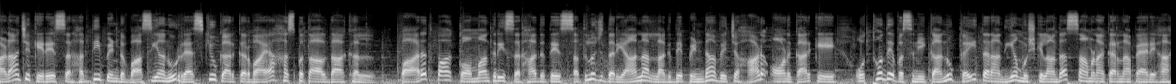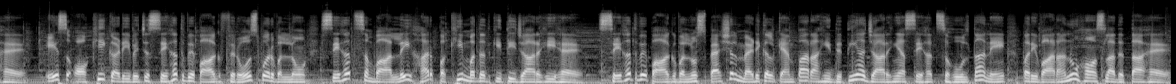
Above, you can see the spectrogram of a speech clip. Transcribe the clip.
ਹੜ੍ਹਾਂ 'ਚ ਘਿਰੇ ਸਰਹੱਦੀ ਪਿੰਡ ਵਾਸੀਆਂ ਨੂੰ ਰੈਸਕਿਊ ਕਰ ਕਰਵਾਇਆ ਹਸਪਤਾਲ ਦਾਖਲ। ਭਾਰਤ-ਪਾਕ ਕੌਮਾਂਤਰੀ ਸਰਹੱਦ ਤੇ ਸਤਲੁਜ ਦਰਿਆ ਨਾਲ ਲੱਗਦੇ ਪਿੰਡਾਂ ਵਿੱਚ ਹੜ੍ਹ ਆਉਣ ਕਰਕੇ ਉੱਥੋਂ ਦੇ ਵਸਨੀਕਾਂ ਨੂੰ ਕਈ ਤਰ੍ਹਾਂ ਦੀਆਂ ਮੁਸ਼ਕਲਾਂ ਦਾ ਸਾਹਮਣਾ ਕਰਨਾ ਪੈ ਰਿਹਾ ਹੈ। ਇਸ ਔਖੀ ਕੜੀ ਵਿੱਚ ਸਿਹਤ ਵਿਭਾਗ ਫਿਰੋਜ਼ਪੁਰ ਵੱਲੋਂ ਸਿਹਤ ਸੰਭਾਲ ਲਈ ਹਰ ਪੱਖੀ ਮਦਦ ਕੀਤੀ ਜਾ ਰਹੀ ਹੈ। ਸਿਹਤ ਵਿਭਾਗ ਵੱਲੋਂ ਸਪੈਸ਼ਲ ਮੈਡੀਕਲ ਕੈਂਪਾਂ ਰਾਹੀਂ ਦਿੱਤੀਆਂ ਜਾ ਰਹੀਆਂ ਸਿਹਤ ਸਹੂਲਤਾਂ ਨੇ ਪਰਿਵਾਰਾਂ ਨੂੰ ਹੌਸਲਾ ਦਿੱਤਾ ਹੈ।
